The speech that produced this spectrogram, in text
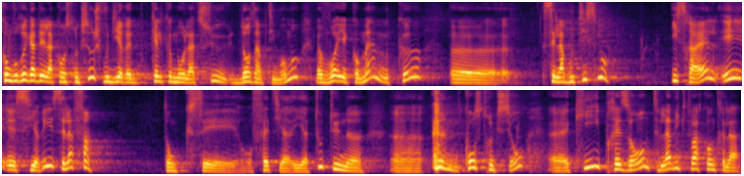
quand vous regardez la construction, je vous dirai quelques mots là-dessus dans un petit moment, mais vous voyez quand même que euh, c'est l'aboutissement. Israël et Syrie, c'est la fin. Donc c'est en fait, il y, a, toute une construction euh, qui présente la victoire contre la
